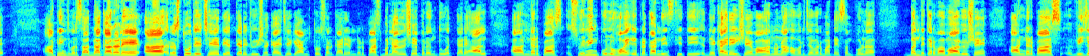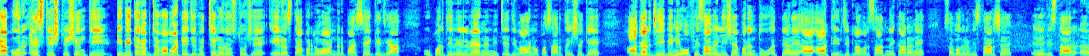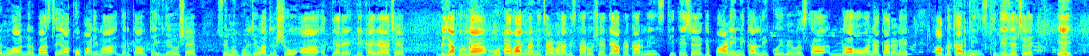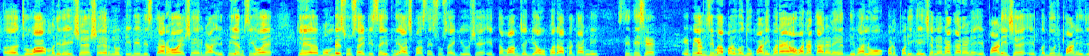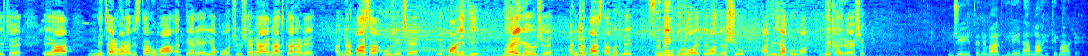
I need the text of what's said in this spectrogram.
આઠ ઇંચ વરસાદના કારણે આ રસ્તો જે છે તે અત્યારે જોઈ શકાય છે કે આમ તો સરકારે અંડરપાસ બનાવ્યો છે, પરંતુ અત્યારે હાલ આ અંડરપાસ સ્વિમિંગ પુલ હોય એ પ્રકારની સ્થિતિ દેખાઈ રહી છે. વાહનોના અવરજવર માટે સંપૂર્ણ બંધ કરવામાં આવ્યો છે. આ અંડરપાસ વિજાપુર એસટી સ્ટેશનથી ટીબી તરફ જવા માટે જે વચ્ચેનો રસ્તો છે, એ રસ્તા પરનો આ અંડરપાસ છે કે જ્યાં ઉપરથી રેલવે અને નીચેથી વાહનો પસાર થઈ શકે. આગળ જીબીની ઓફિસ આવેલી છે, પરંતુ અત્યારે આ આઠ ઇંચ જેટલા વરસાદને કારણે સમગ્ર વિસ્તાર છે. એ વિસ્તારનો આ અંડરપાસ છે આખો પાણીમાં ગરકાવ થઈ ગયો છે. સ્વિમિંગ પુલ જેવા દ્રશ્યો આ અત્યારે દેખાઈ રહ્યા છે. વિજાપુરના મોટા ભાગના નીચાણવાળા વિસ્તારો છે, ત્યાં આ પ્રકારની સ્થિતિ છે કે પાણી નિકાલની કોઈ વ્યવસ્થા ન હોવાના કારણે આ પ્રકારની સ્થિતિ જે છે એ જોવા મળી રહી છે. શહેરનો ટીબી વિસ્તાર હોય, શહેરના એપીએમસી હોય કે બોમ્બે સોસાયટી સહિતની આસપાસની સોસાયટીઓ છે, એ તમામ જગ્યાઓ પર આ પ્રકારની સ્થિતિ છે. એપીએમસીમાં પણ વધુ પાણી ભરાયા હોવાના કારણે દિવાલો પણ પડી ગઈ છે અને એના કારણે એ પાણી છે, એ બધું જ પાણી જે છે એ આ નીચાણવાળા વિસ્તારોમાં અત્યારે અહીંયા પહોંચ્યું છે અને એના જ કારણે અંડરપાસ આખો જે છે એ પાણીથી ભરાઈ ગયું છે. અંડરપાસના બદલે સ્વિમિંગ પુલ હોય તેવા દ્રશ્યો આ વિજાપુરમાં દેખાઈ રહ્યા છે. જી, ધન્યવાદ હિરેન આ માહિતી માટે.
